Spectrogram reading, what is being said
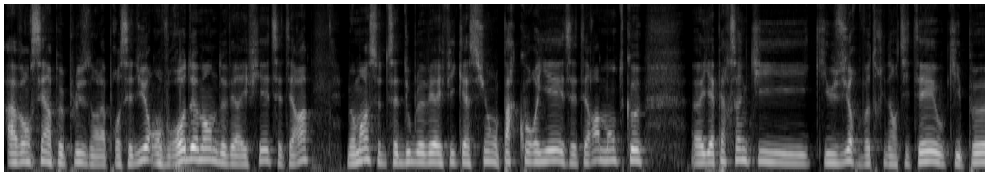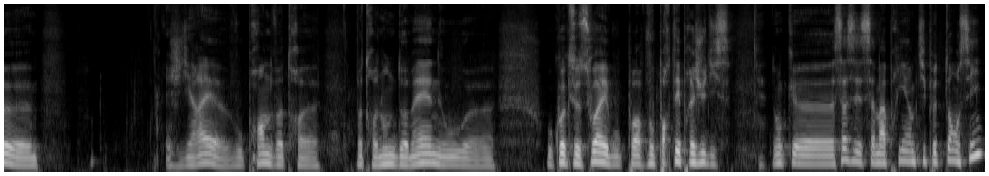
avancé un peu plus dans la procédure, on vous redemande de vérifier, etc. Mais au moins, cette double vérification par courrier, etc., montre que il n'y a personne qui, usurpe votre identité ou qui peut, je dirais, vous prendre votre, votre nom de domaine ou ou quoi que ce soit et vous, vous porter préjudice. Donc euh, ça, ça m'a pris un petit peu de temps aussi.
